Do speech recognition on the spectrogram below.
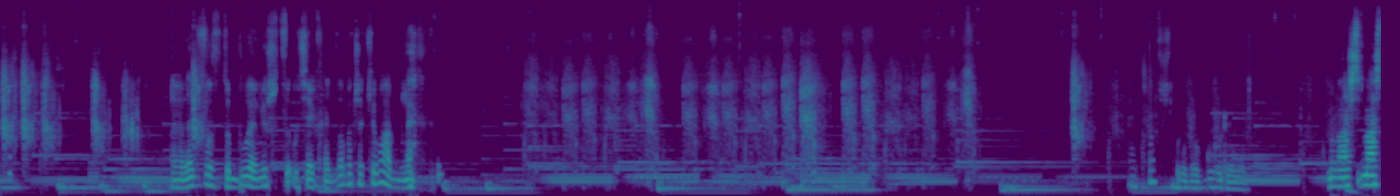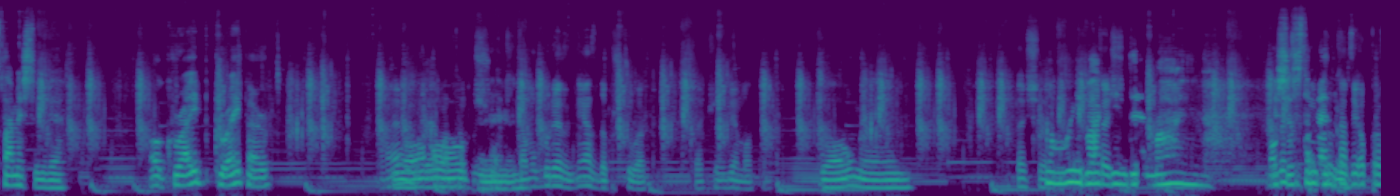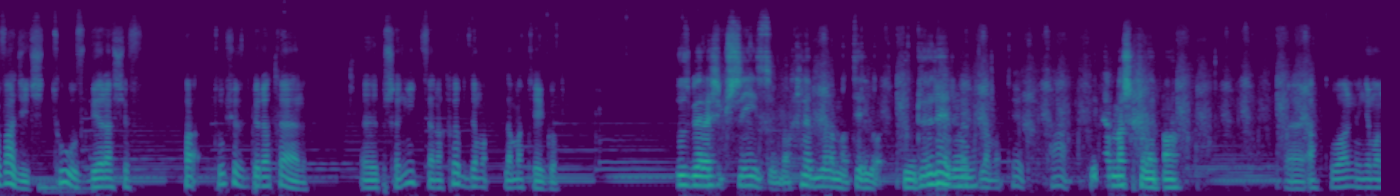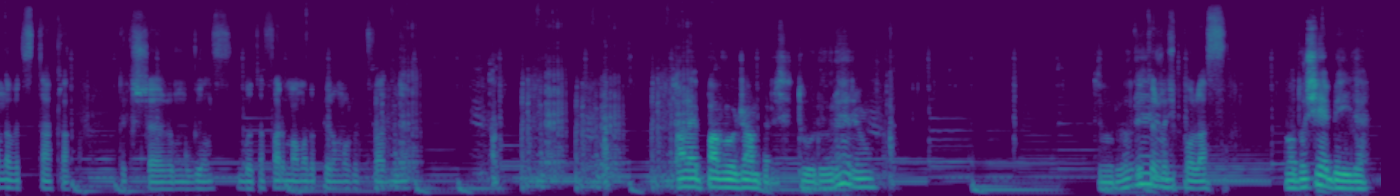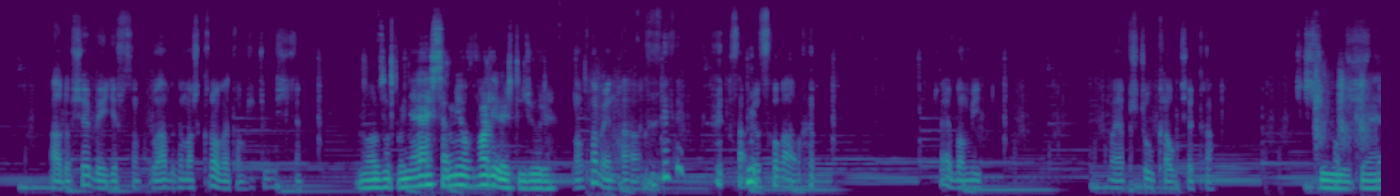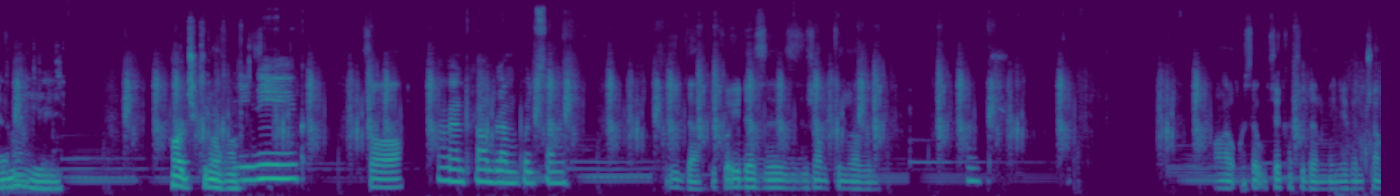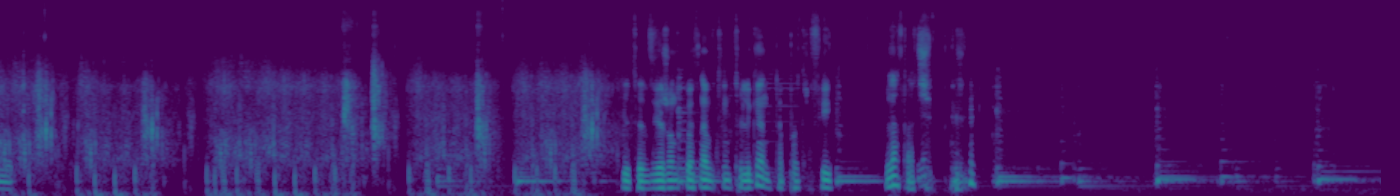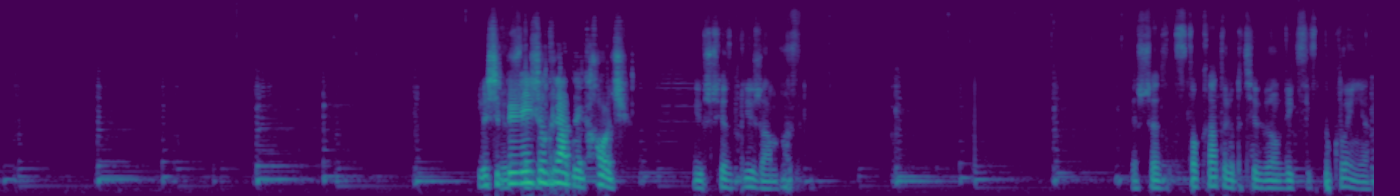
Ledwo zdobyłem, już chcę uciekać. Zobacz jakie ładne. No Chodź tu do góry. Masz, masz tam jeszcze dwie. O, mam tam Wow, pszczółki. man. Tam u góry jest gniazdo pszczółek. Ja przecież wiem o tym. Wow, man. Się... No we back Cześć. in the mine. Mogę Jeszcze cię 100 sobie przy metrów. okazji oprowadzić. Tu zbiera się... Pa... Tu się zbiera ten... Y, pszenicę na chleb dla, dla Matiego. Tu zbiera się pszenicę, bo chleb dla Matiego. Tururyru. Chleb dla Matiego, tak. I tam masz chleba. E, aktualnie nie ma nawet staka, tak szczerze mówiąc, bo ta farma ma dopiero może dwa dni. Ale Paweł Jumpers. Tururyru. Ty też Tururyru. żeś po las. No do siebie idę. A do siebie idziesz, są a bo ty masz krowę tam rzeczywiście. No zapomniałeś, sam mi obwaliłeś te dziury. No pamiętam. Sam ją schowałem. Czekaj, bo mi moja pszczółka ucieka. Szczukę je. Chodź krowo. Lizik, Co? mamy problem, pójdź sam. Idę, tylko idę z, z rządkiem nowym. Ona chce uciekać ode mnie, nie wiem czemu. Gdzie to zwierzątko jest nawet inteligentne, potrafi latać. Jeszcze Już 50 kratek, chodź. Już się zbliżam. Jeszcze 100 kratek do ciebie mam Wixi, spokojnie.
